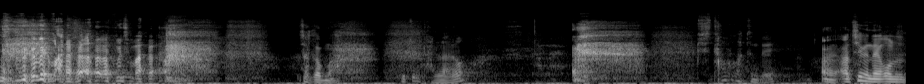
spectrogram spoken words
왜 말아? 보지 마라. 잠깐만 이거 좀 달라요? 비슷한 것 같은데. 아니, 아침에 내가 오늘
